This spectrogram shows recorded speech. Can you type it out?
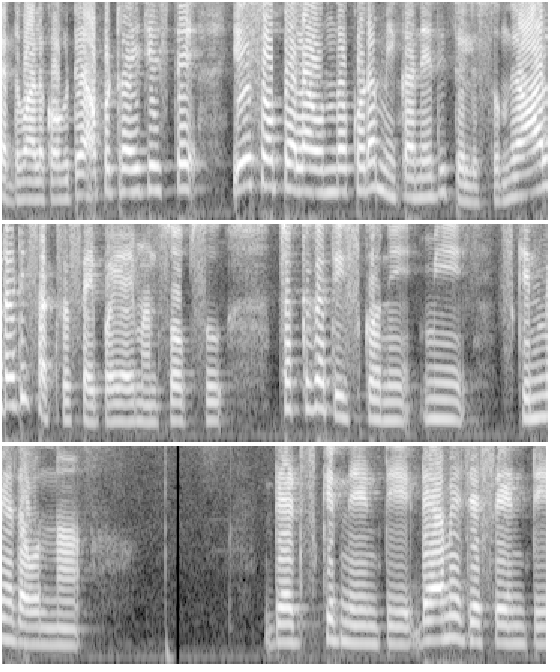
పెద్దవాళ్ళకి ఒకటి అప్పుడు ట్రై చేస్తే ఏ సోప్ ఎలా ఉందో కూడా మీకు అనేది తెలుస్తుంది. ఆల్రెడీ సక్సెస్ అయిపోయాయి మన సోప్స్. చక్కగా తీసుకొని మీ స్కిన్ మీద ఉన్న డెడ్ స్కిన్ ఏంటి డ్యామేజెస్ ఏంటి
